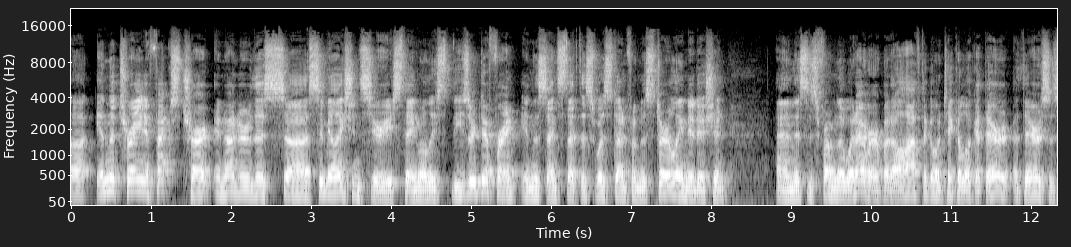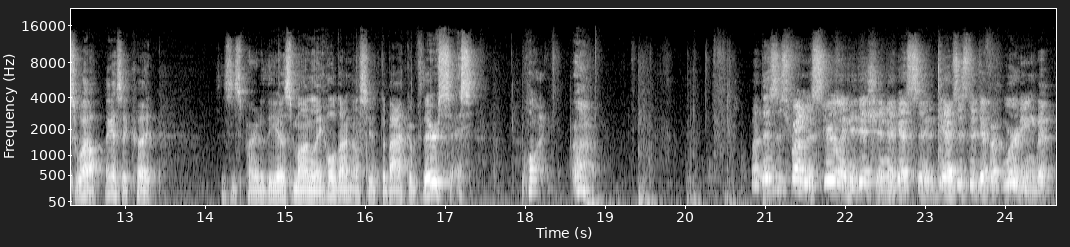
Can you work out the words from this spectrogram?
uh, in the terrain effects chart and under this uh, simulation series thing, well, these, these are different in the sense that this was done from the Sterling edition and this is from the whatever, but I'll have to go and take a look at their at theirs as well. I guess I could. This is part of the Osmanli. Hold on, I'll see what the back of theirs says. Hold on. But this is from the Sterling edition. I guess uh, yeah, it's just a different wording, but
